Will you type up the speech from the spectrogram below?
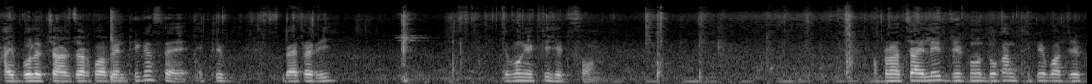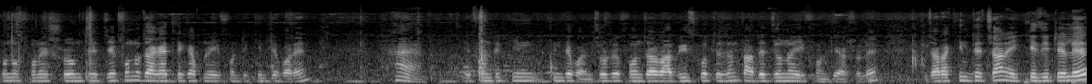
ফাইভ বলের চার্জার পাবেন, ঠিক আছে? একটি ব্যাটারি এবং একটি হেডফোন আপনারা চাইলে যে কোনো দোকান থেকে বা যে কোনো ফোনের শোরুম থেকে, যে কোনো জায়গায় থেকে আপনারা এই ফোনটি কিনতে পারেন। হ্যাঁ এই ফোনটি কিন- কিনতে পারেন। ছোট ফোন যারা ইউজ করতে চান, তাদের জন্য এই ফোনটি আসলে। যারা কিনতে চান, এই কেজিটেলের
